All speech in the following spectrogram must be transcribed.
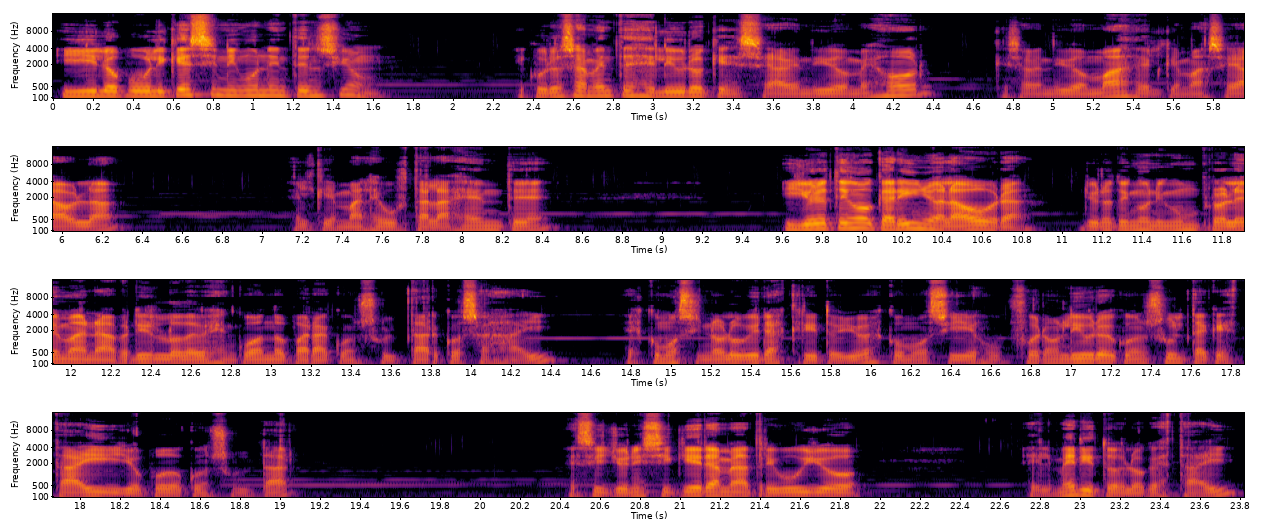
Y lo publiqué sin ninguna intención. Y curiosamente es el libro que se ha vendido mejor, que se ha vendido más, del que más se habla, el que más le gusta a la gente, y yo le tengo cariño a la obra. Yo no tengo ningún problema en abrirlo de vez en cuando para consultar cosas ahí. Es como si no lo hubiera escrito yo, es como si fuera un libro de consulta que está ahí y yo puedo consultar. Es decir, yo ni siquiera me atribuyo el mérito de lo que está ahí.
